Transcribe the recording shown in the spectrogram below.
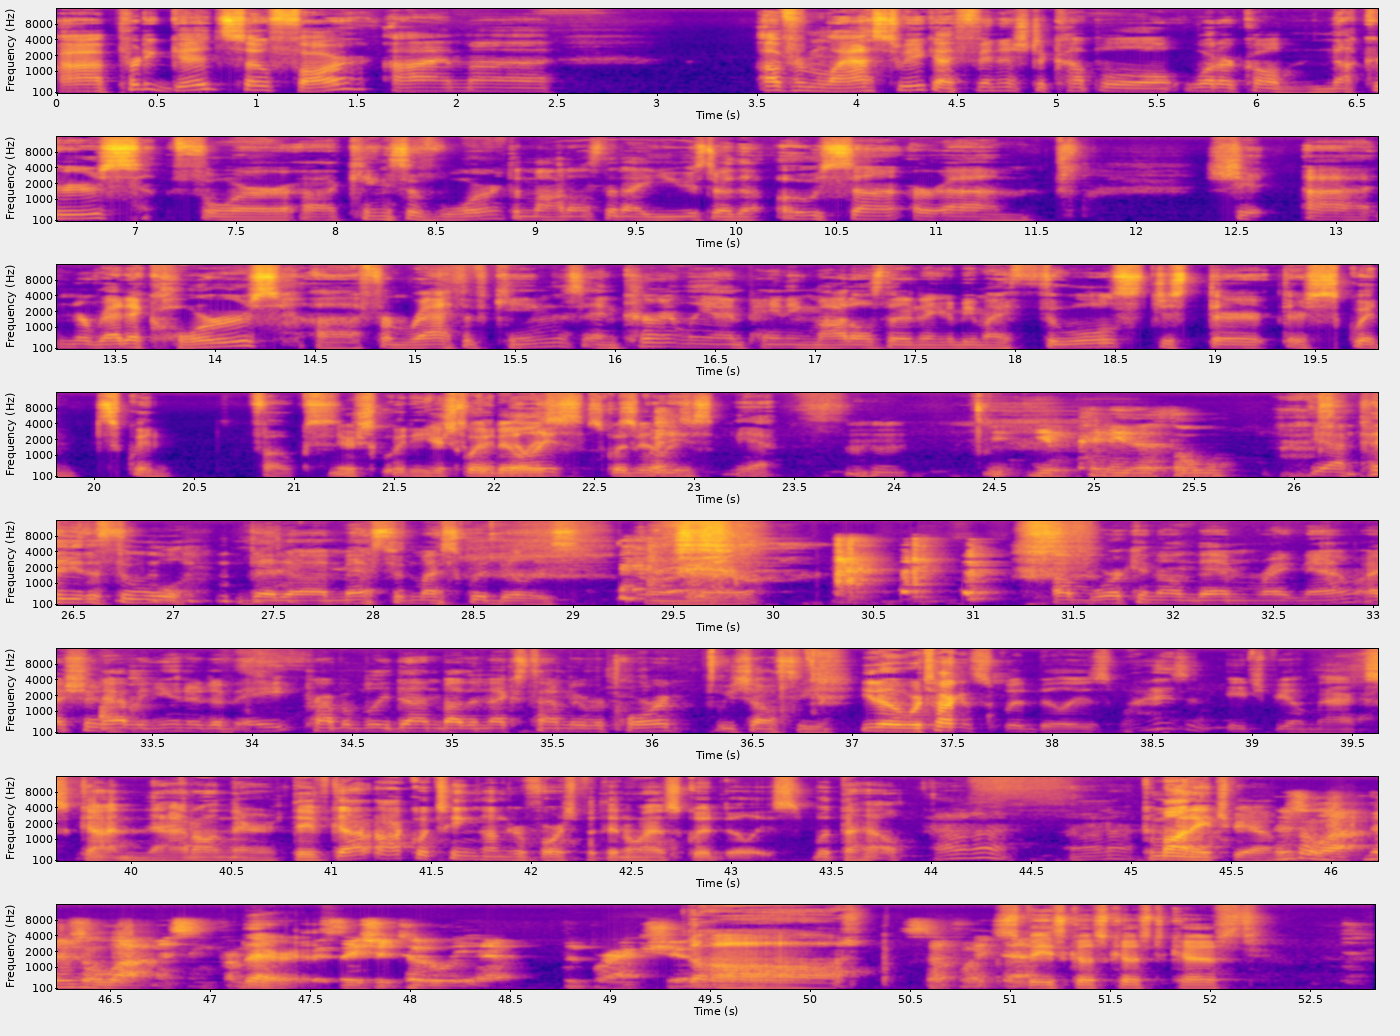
Uh, pretty good so far. I'm uh, up from last week. I finished a couple what are called knuckers for uh, Kings of War. The models that I used are the Osa or um, shit, uh, Neretic horrors uh, from Wrath of Kings. And currently, I'm painting models that are going to be my Thools. Just they're they're squid squid folks. Your squid- Squiddy- your squidbillies? Squidbillies. Yeah. hmm You, you pity the fool. Yeah, pity the fool that uh, messed with my squidbillies. And uh, I'm working on them right now. I should have a unit of eight probably done by the next time we record. We shall see. You know, we're talking Squidbillies. Why hasn't HBO Max gotten that on there? They've got Aqua Teen Hunger Force, but they don't have Squidbillies. What the hell? I don't know. I don't know. Come on, HBO. There's a lot. There's a lot missing from There that is. they should totally have the Brak show, Oh, stuff like that. Space Ghost Coast to Coast.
